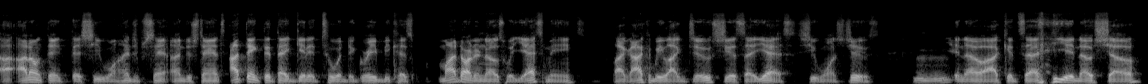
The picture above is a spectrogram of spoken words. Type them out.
I don't think that she 100 percent understands. I think that they get it to a degree because my daughter knows what yes means. Like I could be like juice, she'll say yes, she wants juice. Mm-hmm. You know, I could say you know show,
